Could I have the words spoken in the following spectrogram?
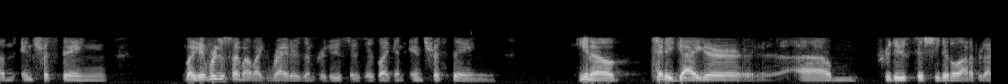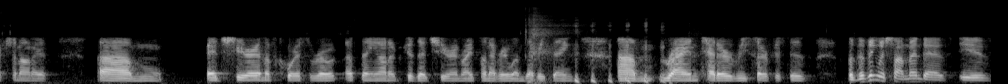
an interesting, like if we're just talking about like writers and producers, there's like an interesting, you know, Teddy Geiger um, produced it. She did a lot of production on it. Um, Ed Sheeran, of course, wrote a thing on it because Ed Sheeran writes on everyone's everything. um, Ryan Tedder resurfaces. But the thing with Shawn Mendes is,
